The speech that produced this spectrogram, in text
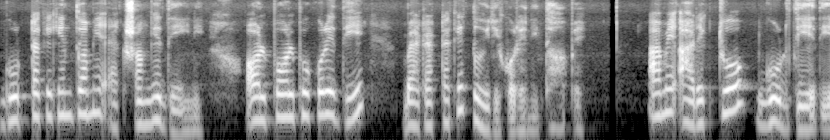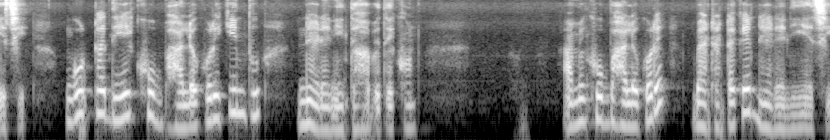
গুড়টাকে কিন্তু আমি একসঙ্গে দিইনি। অল্প অল্প করে দিয়ে ব্যাটারটাকে তৈরি করে নিতে হবে। আমি আরেকটুও গুড় দিয়ে দিয়েছি। গুড়টা দিয়ে খুব ভালো করে কিন্তু নেড়ে নিতে হবে, দেখুন। আমি খুব ভালো করে ব্যাটারটাকে নেড়ে নিয়েছি।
